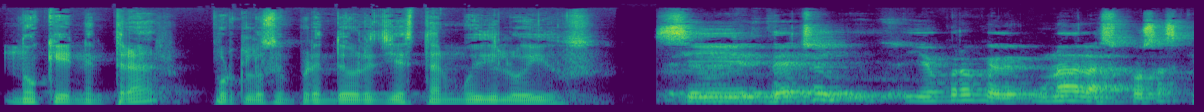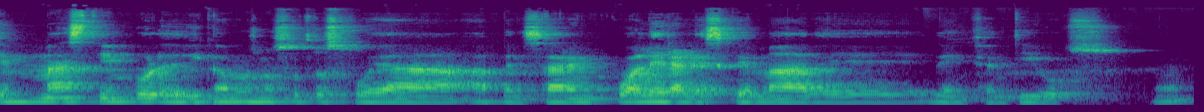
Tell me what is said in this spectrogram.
no quieren entrar porque los emprendedores ya están muy diluidos. Sí, de hecho yo creo que una de las cosas que más tiempo le dedicamos nosotros fue a, a pensar en cuál era el esquema de, de incentivos. ¿no?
